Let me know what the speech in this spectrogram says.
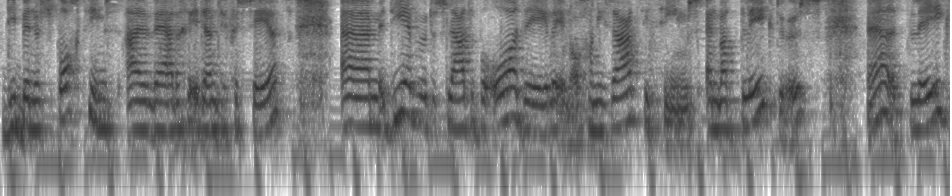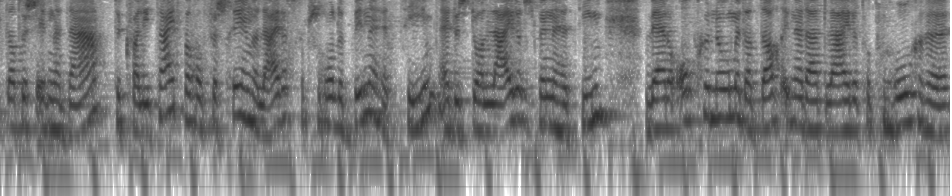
die binnen sportteams al werden geïdentificeerd. Um, die hebben we dus laten beoordelen in organisatieteams. En wat bleek dus? Hè, het bleek dat dus inderdaad de kwaliteit waarop verschillende leiderschapsrollen binnen het team, hè, dus door leiders binnen het team, werden opgenomen, dat dat inderdaad leidde tot een hogere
